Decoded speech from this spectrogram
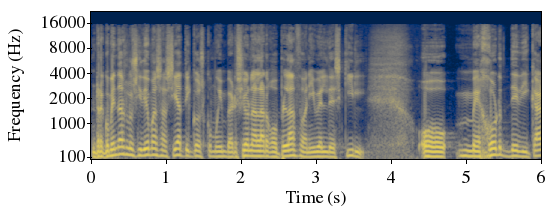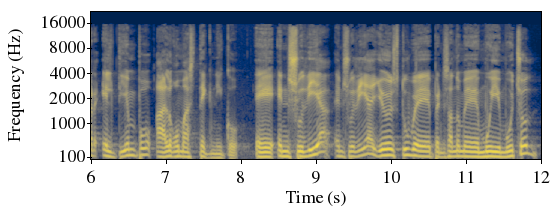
¿Recomiendas los idiomas asiáticos como inversión a largo plazo a nivel de skill? ¿O mejor dedicar el tiempo a algo más técnico? Eh, en, su día, en su día yo estuve pensándome muy mucho.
